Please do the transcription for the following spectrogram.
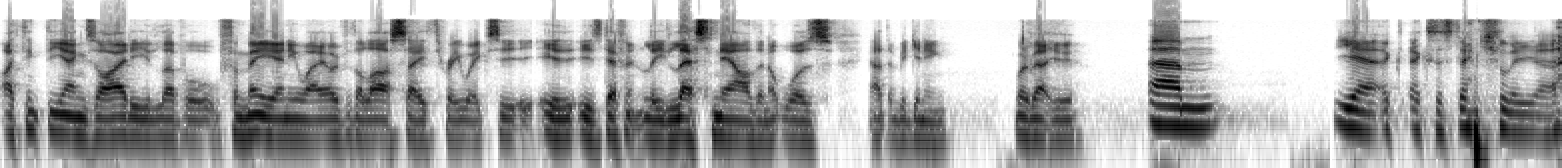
I think the anxiety level for me anyway over the last say three weeks is, is definitely less now than it was at the beginning. What about you? Um, yeah, ex- existentially, uh,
